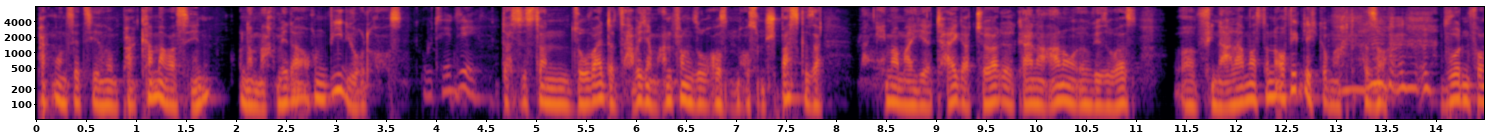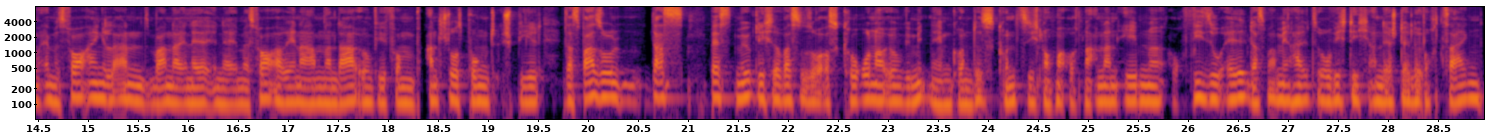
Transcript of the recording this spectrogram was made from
packen uns jetzt hier so ein paar Kameras hin und dann machen wir da auch ein Video draus. Gute Idee. Das ist dann soweit, das habe ich am Anfang so aus, aus dem Spaß gesagt. Dann gehen wir mal hier Tiger Turtle, keine Ahnung, irgendwie sowas. Äh, Finale haben wir es dann auch wirklich gemacht. Also wurden vom MSV eingeladen, waren da in der, in der MSV-Arena, haben dann da irgendwie vom Anstoßpunkt gespielt. Das war so das Bestmögliche, was du so aus Corona irgendwie mitnehmen konntest. Konnte sich nochmal auf einer anderen Ebene, auch visuell, das war mir halt so wichtig an der Stelle auch zeigen.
